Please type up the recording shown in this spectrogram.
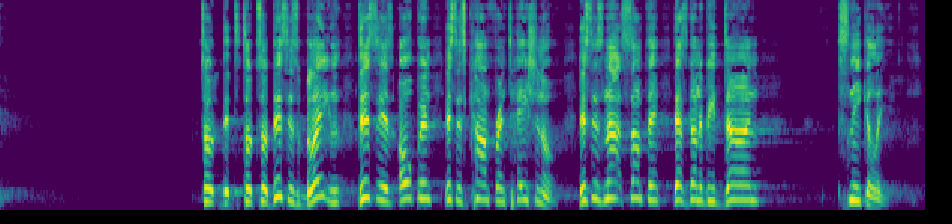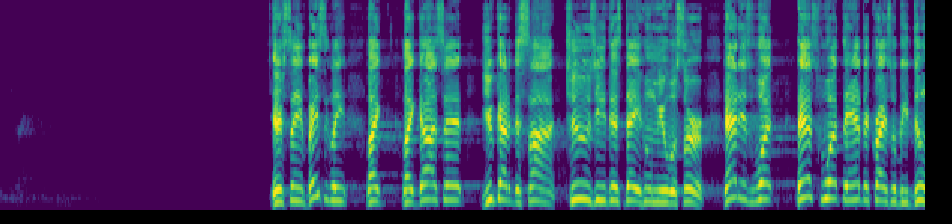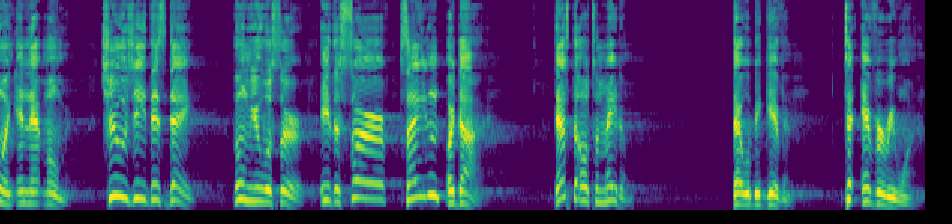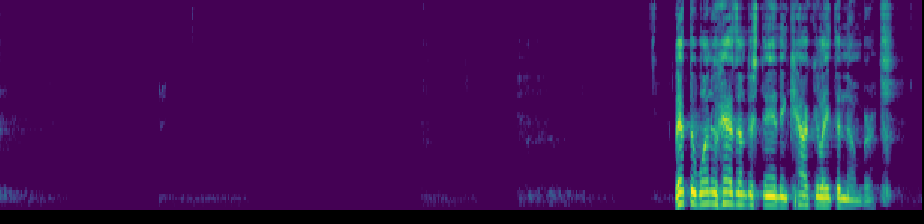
So, so, so this is blatant, this is open, this is confrontational. This is not something that's going to be done sneakily. They're saying basically, like, like God said, you got to decide, choose ye this day whom you will serve. That is what that's what the Antichrist will be doing in that moment. Choose ye this day whom you will serve. Either serve Satan or die. That's the ultimatum that will be given to everyone. Let the one who has understanding calculate the number.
